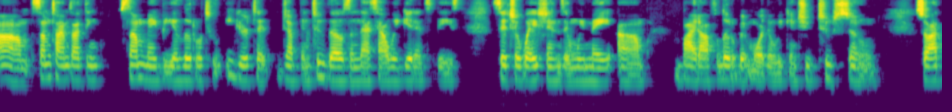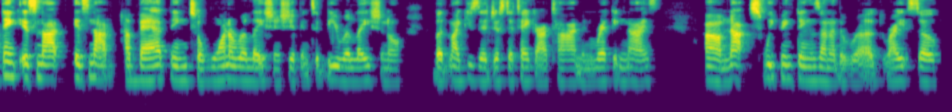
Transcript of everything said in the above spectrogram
Um, sometimes I think some may be a little too eager to jump into those, and that's how we get into these situations, and we may um, bite off a little bit more than we can chew too soon. So I think it's not it's not a bad thing to want a relationship and to be relational, but like you said, just to take our time and recognize. Um, not sweeping things under the rug, right? So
